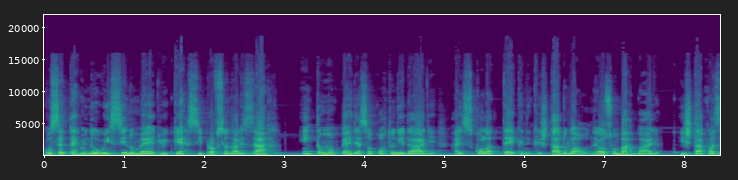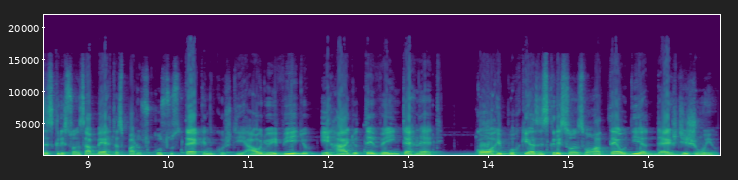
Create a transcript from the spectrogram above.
Você terminou o ensino médio e quer se profissionalizar? Então não perde essa oportunidade. A Escola Técnica Estadual Nelson Barbalho está com as inscrições abertas para os cursos técnicos de áudio e vídeo e rádio, TV e internet. Corre porque as inscrições vão até o dia 10 de junho.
